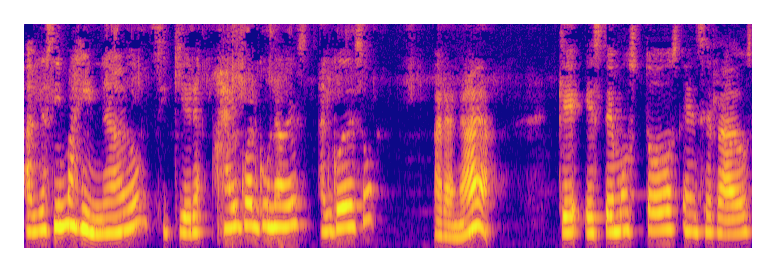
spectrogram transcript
¿Habías imaginado siquiera algo alguna vez, algo de eso? Para nada que estemos todos encerrados,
